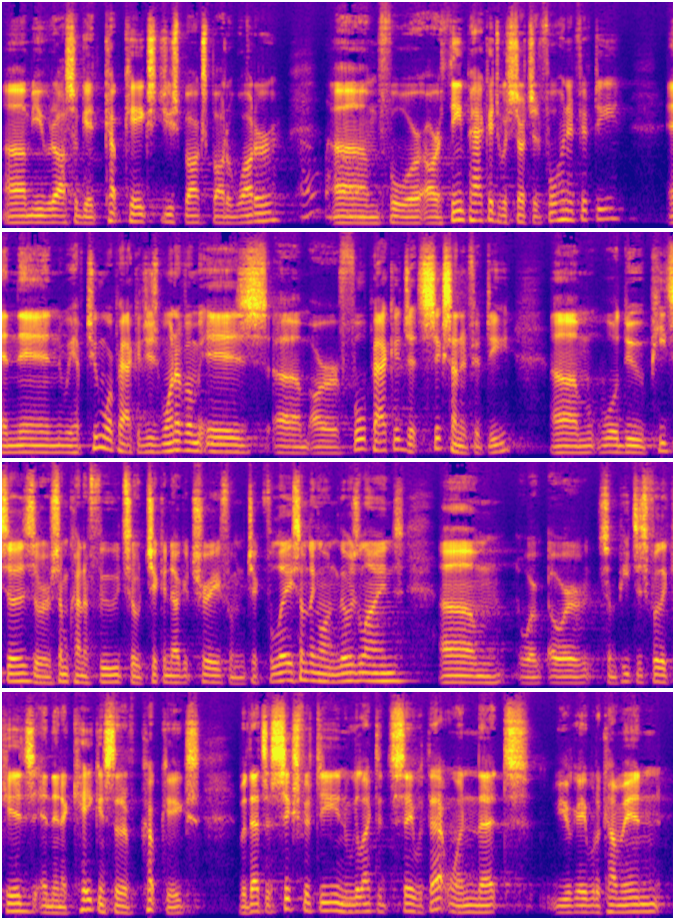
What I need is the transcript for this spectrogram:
Um, you would also get cupcakes, juice box, bottled water oh, wow. um, for our theme package, which starts at 450. And then we have two more packages. One of them is um, our full package at 650. Um, we'll do pizzas or some kind of food, so chicken nugget tray from Chick Fil A, something along those lines, um, or or some pizzas for the kids, and then a cake instead of cupcakes. But that's at 650, and we like to say with that one that you're able to come in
